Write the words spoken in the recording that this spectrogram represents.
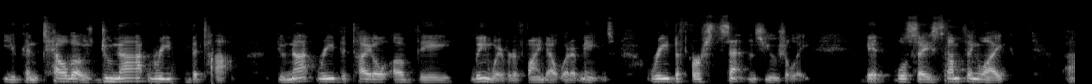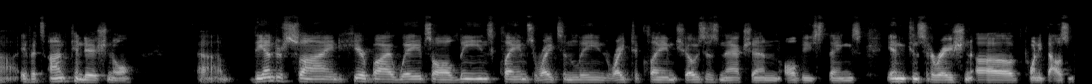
you can tell those do not read the top. Do not read the title of the lien waiver to find out what it means. Read the first sentence usually. It will say something like, uh, if it's unconditional, um, the undersigned hereby waives all liens, claims, rights and liens, right to claim, chooses an action, all these things in consideration of $20,000.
